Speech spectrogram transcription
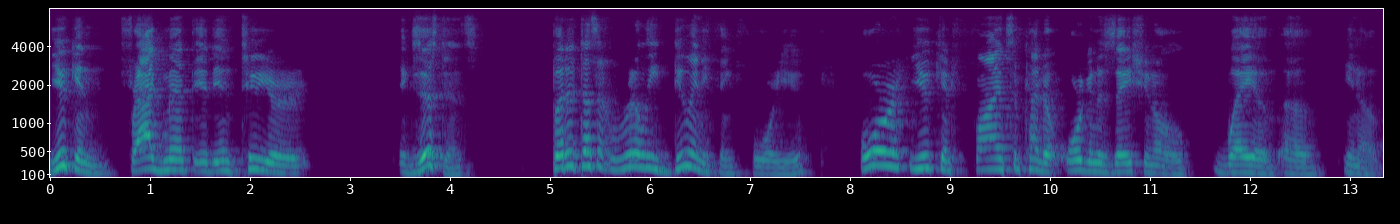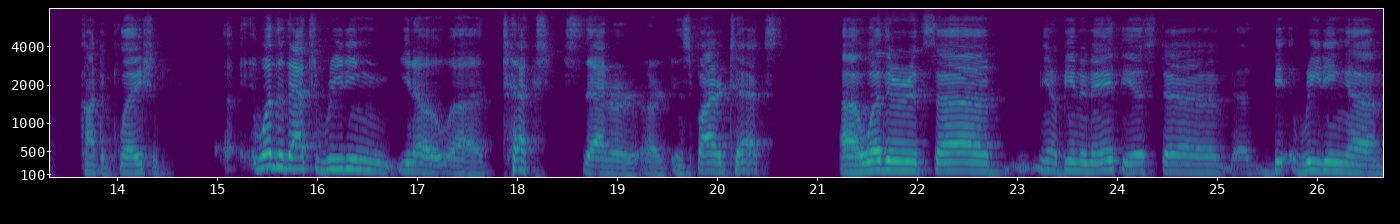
you can fragment it into your existence, but it doesn't really do anything for you. Or you can find some kind of organizational way of, of you know, contemplation. Whether that's reading, you know, uh, texts that are, are inspired texts, uh, whether it's uh, you know being an atheist, uh, uh, be, reading uh,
